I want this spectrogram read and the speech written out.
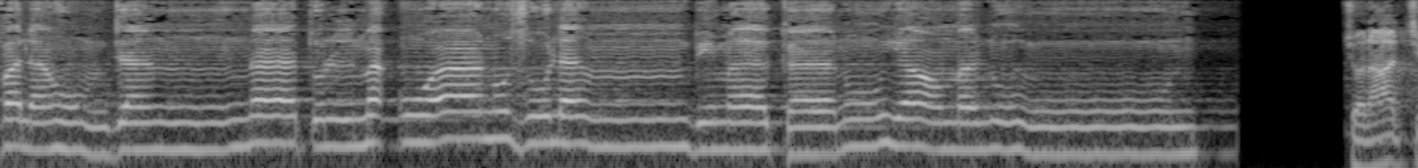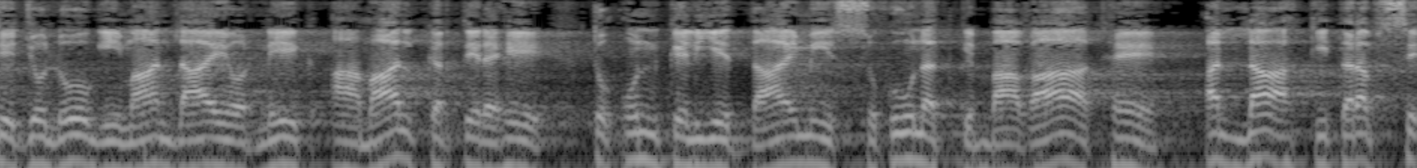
فلهم جنات المأوى نزلا بما كانوا يعملون۔ چنانچہ جو لوگ ایمان لائے اور نیک اعمال کرتے رہے، تو ان کے لیے دائمی سکونت کے باغات ہیں۔ اللہ کی طرف سے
